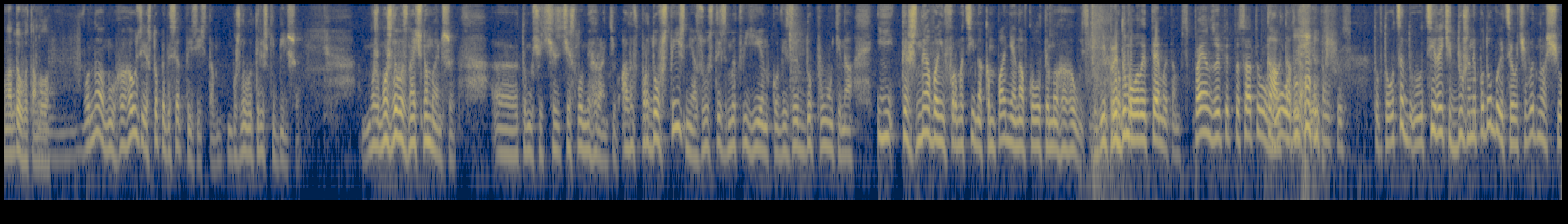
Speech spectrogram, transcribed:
Вона довго там була. Вона, ну, Гагаузія 150 тисяч, там, можливо, трішки більше. Мож- Можливо, значно менше, тому що чи- число мігрантів. Але впродовж тижня зустріч з Матвієнко, візит до Путіна і тижнева інформаційна кампанія навколо теми Гагаузії. І придумували теми там з Пензою підписати Так, угоду, так, ще там щось. Тобто, оце ці речі дуже не подобаються. Очевидно, що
